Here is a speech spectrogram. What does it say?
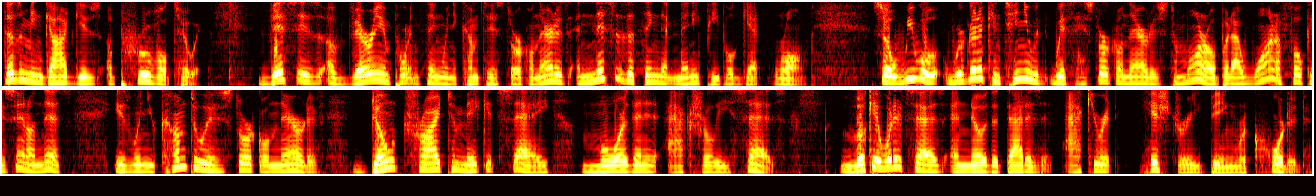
doesn't mean God gives approval to it. This is a very important thing when you come to historical narratives, and this is a thing that many people get wrong. So we will we're going to continue with, with historical narratives tomorrow, but I want to focus in on this is when you come to a historical narrative, don't try to make it say more than it actually says. Look at what it says and know that that is an accurate history being recorded.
